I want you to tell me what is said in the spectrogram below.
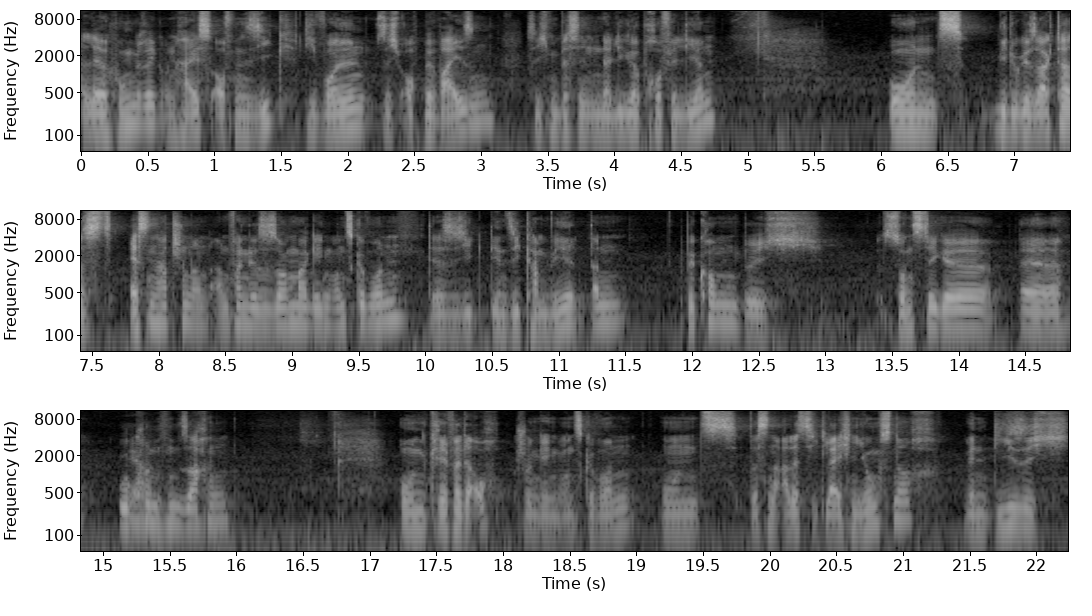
alle hungrig und heiß auf den Sieg. Die wollen sich auch beweisen, sich ein bisschen in der Liga profilieren. Und wie du gesagt hast, Essen hat schon am Anfang der Saison mal gegen uns gewonnen. Sieg, den Sieg haben wir dann bekommen durch sonstige äh, Urkundensachen. Und Krefeld hat auch schon gegen uns gewonnen. Und das sind alles die gleichen Jungs noch. Wenn die sich,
